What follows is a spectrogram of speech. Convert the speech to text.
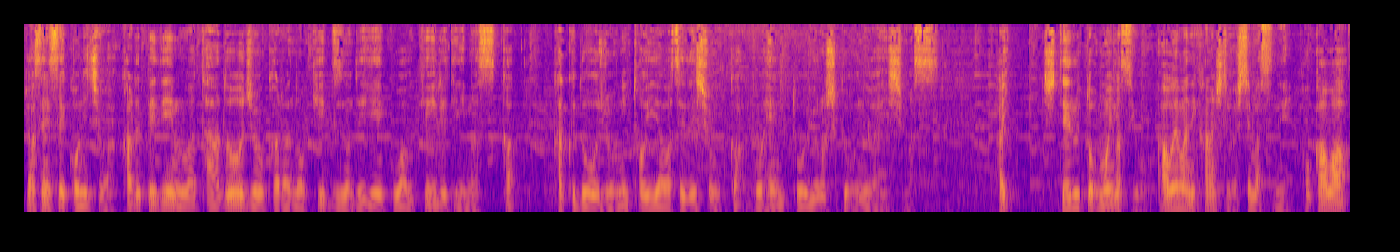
鹿先生こんにちは。カルペディウムは他道場からのキッズの出稽古は受け入れていますか？各道場に問い合わせでしょうか？ご返答よろしくお願いします。してると思いますよ。青山に関してはしてますね。他は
